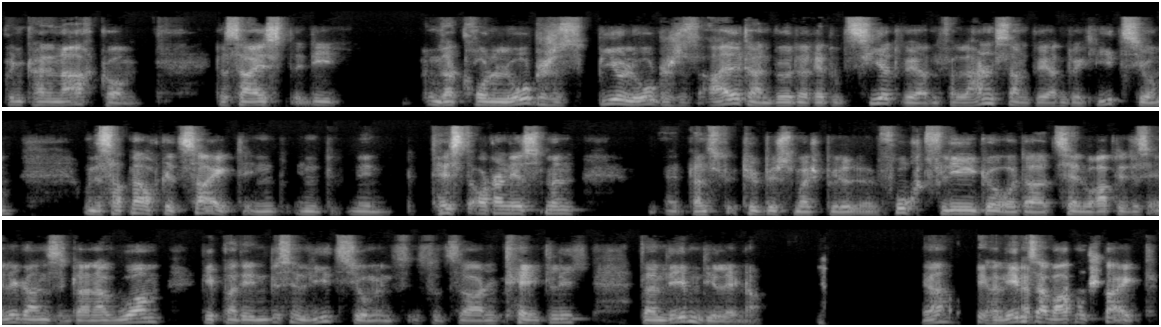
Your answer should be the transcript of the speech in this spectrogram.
bringt keine Nachkommen. Das heißt, die, unser chronologisches, biologisches Altern würde reduziert werden, verlangsamt werden durch Lithium. Und das hat man auch gezeigt in, in, in den Testorganismen, äh, ganz typisch zum Beispiel äh, Fruchtfliege oder Cenorhabditis elegans, ein kleiner Wurm, gibt man denen ein bisschen Lithium ins, sozusagen täglich, dann leben die länger. Ja, ihre Lebenserwartung steigt.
